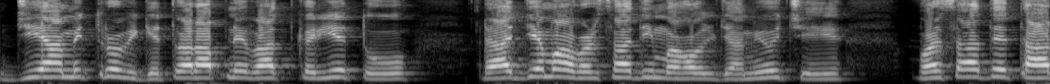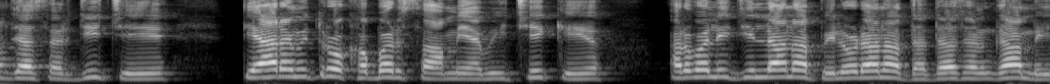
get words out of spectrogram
જી આ મિત્રો, વિગતવાર આપણે વાત કરીએ તો રાજ્યમાં વરસાદી માહોલ જામ્યો છે. વરસાદે તારજા સર્જી છે. ત્યારે, મિત્રો, ખબર સામે આવી છે કે અરવલ્લી જિલ્લાના ભિલોડાના ધધાસણ ગામે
